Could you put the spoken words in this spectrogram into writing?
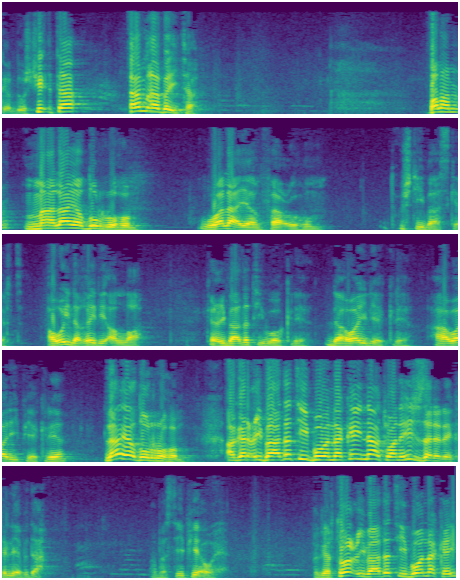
کردو شئتە ئەم ئەبەیتە. بەڵام ما لا يضرهم ولا ينفعهم. توشتی باس کرد. ئەوەی لە غیری الله کە عیباەتی بۆ کرێ داوای لێکرێ هاواری پێکرێ لا يضرهم. ئەگەر عیباەتی بۆ نەکەی ناتوانێت هیچ زەرێک لێ بدە مەبەستی پێ ئەوەیە. ئەگەر تۆ عیباەتی بۆ نەکەی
